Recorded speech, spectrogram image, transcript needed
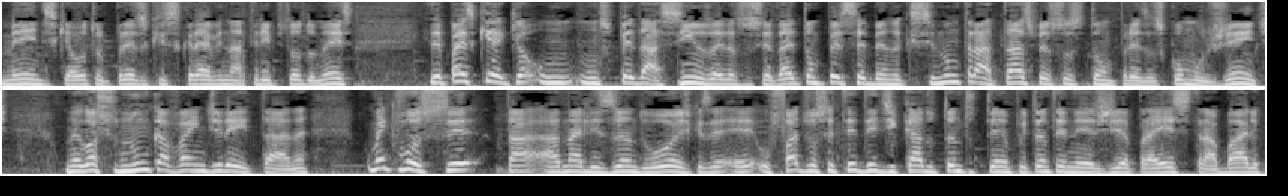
Mendes, que é outro preso que escreve na Trip todo mês. Parece que, que um- uns pedacinhos aí da sociedade estão percebendo que se não tratar as pessoas que estão presas como gente, o negócio nunca vai endireitar, né? Como é que você está analisando hoje? Quer dizer, é, o fato de você ter dedicado tanto tempo e tanta energia para esse trabalho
